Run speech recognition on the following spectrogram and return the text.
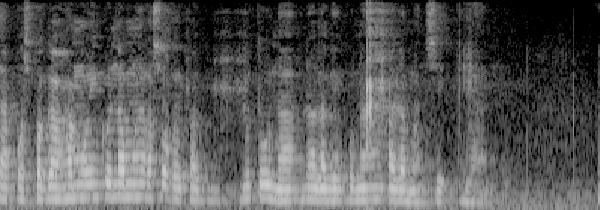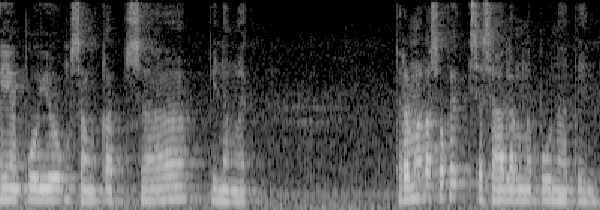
tapos pag hahanguin ko ng mga kasuke, pag luto na, lalagyan ko ng kalamansi. Ayan. Ayan po yung sangkap sa pinangat. Tara mga kasuke, isasalang na po natin.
